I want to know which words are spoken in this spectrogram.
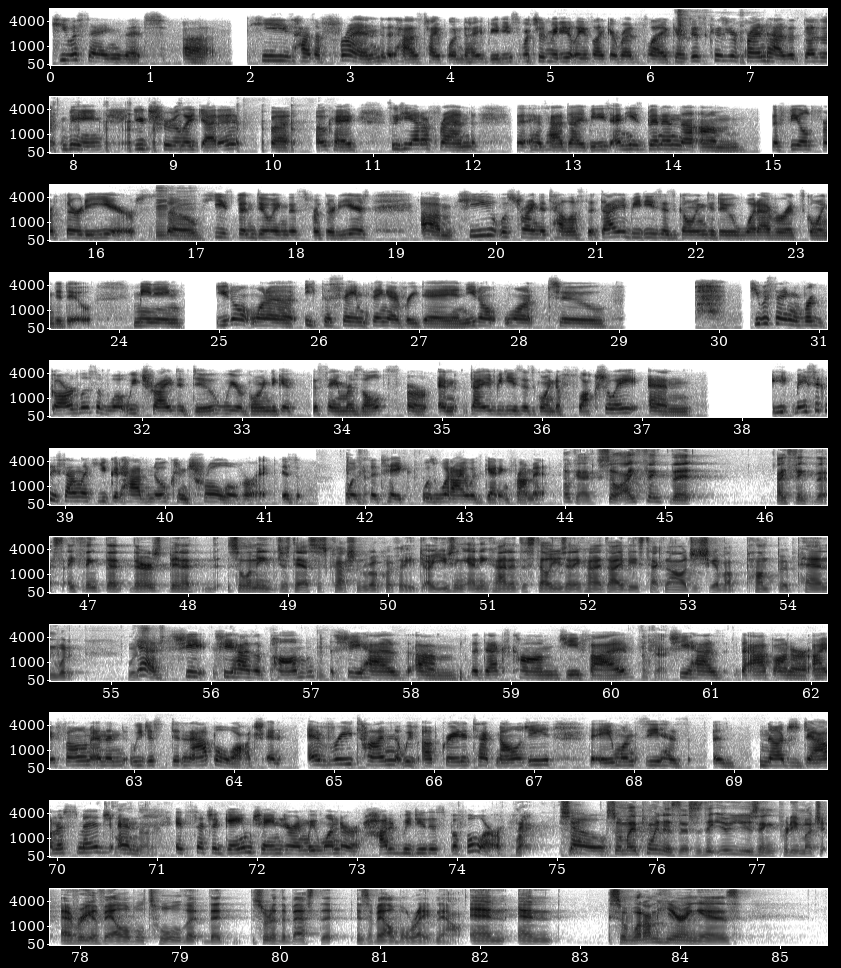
he was saying that uh, he has a friend that has type 1 diabetes, which immediately is like a red flag. Because just because your friend has it doesn't mean you truly get it. But okay. So he had a friend that has had diabetes, and he's been in the, um, the field for 30 years. So he's been doing this for 30 years. Um, he was trying to tell us that diabetes is going to do whatever it's going to do, meaning you don't want to eat the same thing every day, and you don't want to he was saying regardless of what we try to do we are going to get the same results or and diabetes is going to fluctuate and he basically sound like you could have no control over it is was Okay. the take was what i was getting from it Okay, so I think that I think this. I think that there's been a. So let me just ask this question real quickly. Are you using any kind of? Does Stella use any kind of diabetes technology? She have a pump, a pen. What? What Yes, she she has a pump. She has um, the Dexcom G5. Okay. She has the app on her iPhone, and then we just did an Apple Watch. And every time that we've upgraded technology, the A1C has, has nudged down a smidge, and better. it's such a game changer. And we wonder how did we do this before? Right. So, So- so my point is this: is that you're using pretty much every available tool that that sort of the best that is available right now, and and so what I'm hearing is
